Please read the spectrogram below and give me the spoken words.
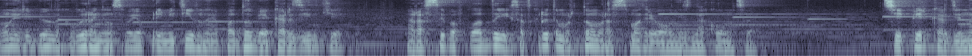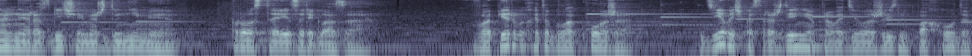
Мой ребенок выронил свое примитивное подобие корзинки, рассыпав плоды и с открытым ртом рассматривал незнакомца – Теперь кардинальные различия между ними просто резали глаза. Во-первых, это была кожа. Девочка с рождения проводила жизнь в походах,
